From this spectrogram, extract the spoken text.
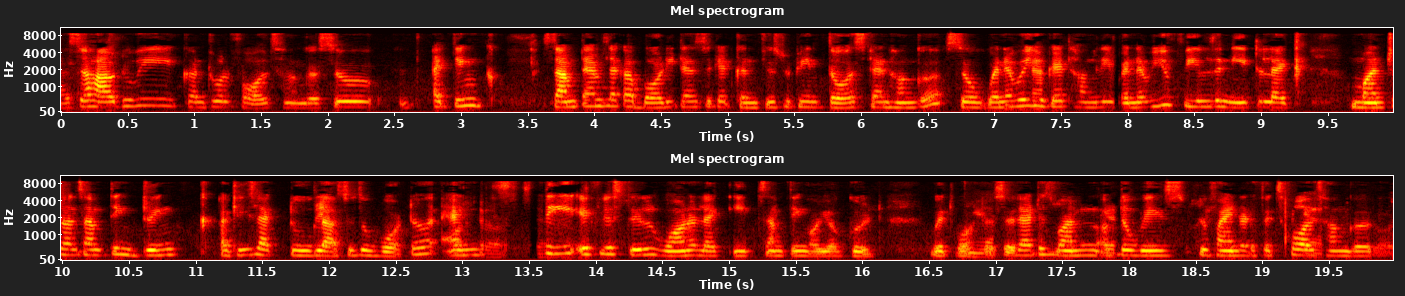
yeah so how do we control false hunger so i think sometimes like our body tends to get confused between thirst and hunger so whenever you get hungry whenever you feel the need to like munch on something drink at least like two glasses of water and Water, see if you still want to like eat something or you're good with water Yeah. so that is one Yeah. of the ways to find out if it's false Yeah. hunger or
